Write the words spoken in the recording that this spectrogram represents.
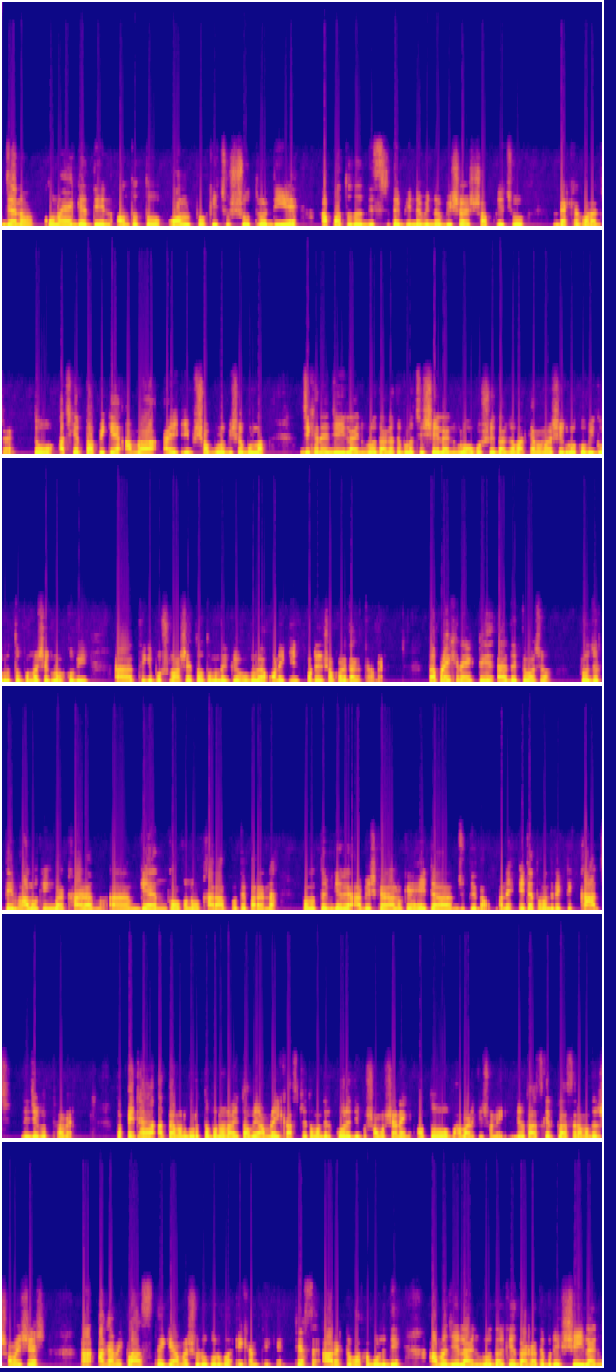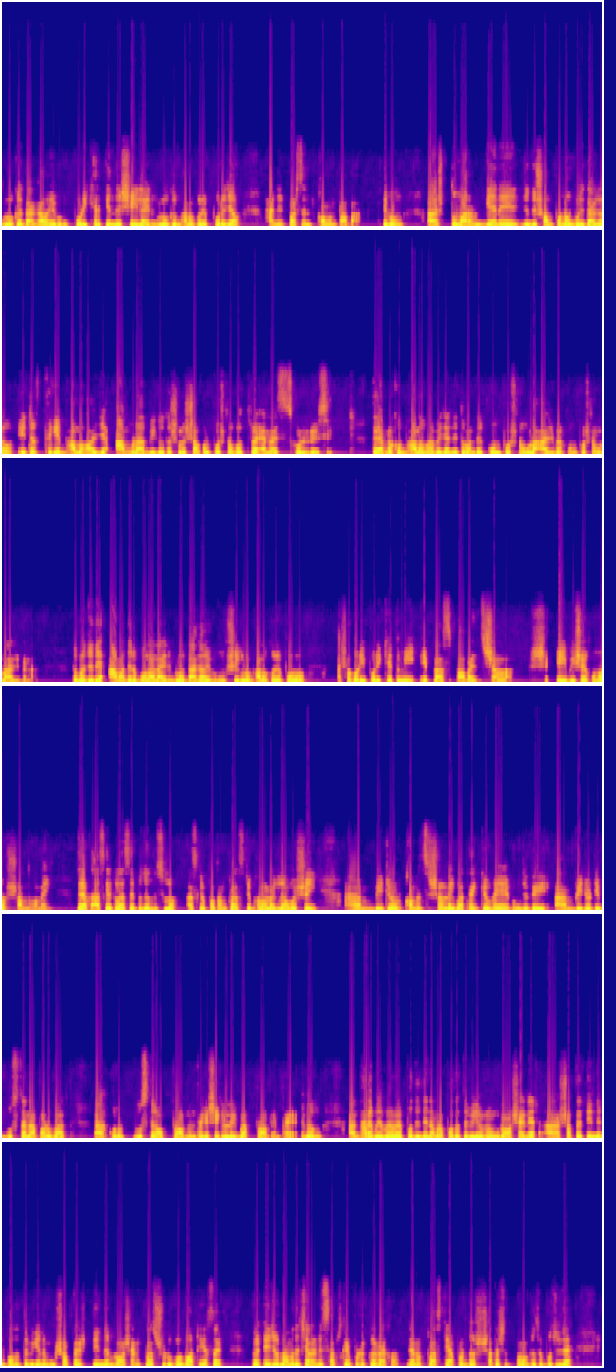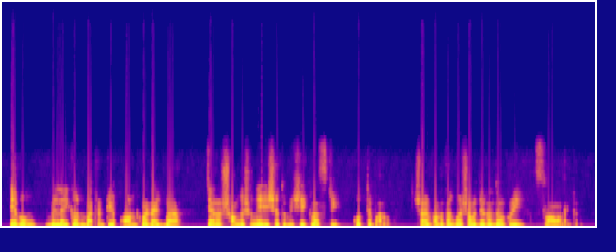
যেন কোনো এক দিন অন্তত অল্প কিছু সূত্র দিয়ে আপাতত দৃষ্টিতে ভিন্ন ভিন্ন বিষয়ে সবকিছু ব্যাখ্যা করা যায়। তো আজকের টপিকে আমরা এই সবগুলো বিষয় বললাম। যেখানে যেই লাইনগুলো দাগাতে বলেছি, সেই লাইনগুলো অবশ্যই দাগাবা। কেননা সেগুলো খুবই গুরুত্বপূর্ণ, সেগুলো খুবই থেকে প্রশ্ন আসে। তো তোমাদেরকে ওগুলো অনেক ইম্পর্টেন্ট সহকারে দাগাতে হবে। তারপরে এখানে একটি দেখতে পাচ্ছ, প্রযুক্তি ভালো কিংবা খারাপ জ্ঞান কখনো খারাপ হতে পারে না। পদার্থবিজ্ঞানের আবিষ্কার আলোকে এটা যুক্তি দাও। মানে এটা তোমাদের একটি কাজ, নিজে করতে হবে। তো এটা তেমন গুরুত্বপূর্ণ নয়, তবে আমরা এই কাজটা তোমাদের করে দিব, সমস্যা নেই, অত ভাবার কিছু নেই। যেহেতু আজকের ক্লাসের আমাদের সময় শেষ আগামী ক্লাস থেকে আমরা শুরু করব এখান থেকে, ঠিক আছে? আর একটা কথা বলে দিই, আমরা যে লাইনগুলো দাগে দাগাতে পারি, সেই লাইনগুলোকে দাগাও এবং পরীক্ষার কেন্দ্রে সেই লাইনগুলোকে ভালো করে পড়ে যাও, হান্ড্রেড পার্সেন্ট কমন পাবা। এবং তোমার জ্ঞানে যদি সম্পূর্ণ বই দাগাও, এটার থেকে ভালো হয় যে আমরা বিগত সালের সকল প্রশ্নপত্র অ্যানালাইসিস করে রয়েছি। তাই আমরা খুব ভালোভাবে জানি তোমাদের কোন প্রশ্নগুলো আসবে আর কোন প্রশ্নগুলো আসবে না। তোমরা যদি আমাদের বলা লাইনগুলো দাগাও এবং সেগুলো ভালো করে পড়ো, আশা করি পরীক্ষায় তুমি এ প্লাস পাবা ইনশাল্লাহ এই বিষয়ে কোনো সন্দেহ নেই। যাই হোক, আজকের ক্লাস এ পর্যন্ত ছিল। আজকের প্রথম ক্লাসটি ভালো লাগলে অবশ্যই ভিডিওর কমেন্ট সেকশন লিখবা থ্যাংক ইউ ভাইয়া, এবং যদি ভিডিওটি বুঝতে না পারো বা কোনো বুঝতে প্রবলেম থাকে, সেখানে লিখবা প্রবলেম ভাইয়া। এবং ধারাবাহিকভাবে প্রতিদিন আমরা পদার্থবিজ্ঞান এবং রসায়নের সপ্তাহে তিন দিন পদার্থবিজ্ঞান এবং সপ্তাহে তিন দিন রসায়ন ক্লাস শুরু করব, ঠিক আছে? তো এই জন্য আমাদের চ্যানেলটি সাবস্ক্রাইব করে রাখো যেন ক্লাসটি আপলোড দেওয়ার সাথে সাথে তোমার কাছে পৌঁছে যায়, এবং বেল আইকন বাটনটি অন করে রাখবা, যেন সঙ্গে সঙ্গে এসে তুমি সেই ক্লাসটি করতে পারো। সবাই ভালো থাকবে সবার জন্য দোয়া করি। আসসালামু আলাইকুম।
